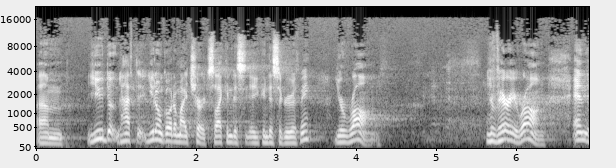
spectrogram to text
Um, you don't have to, you don't go to my church, so I can dis- you can disagree with me. You're wrong. You're very wrong. And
